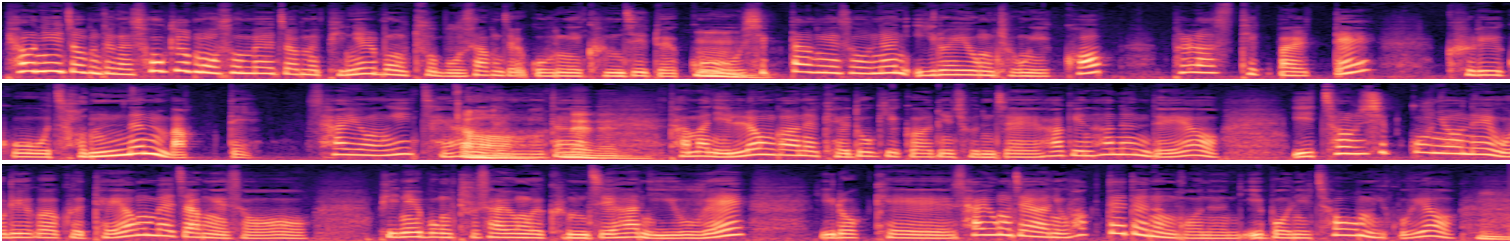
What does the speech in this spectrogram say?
편의점 등의 소규모 소매점의 비닐봉투 무상 제공이 금지되고 음. 식당에서는 일회용 종이컵, 플라스틱 빨대, 그리고 젖는 막대 사용이 제한됩니다. 아, 다만 1년간의 계도 기간이 존재하긴 하는데요. 2019년에 우리가 그 대형 매장에서 비닐봉투 사용을 금지한 이후에 이렇게 사용 제한이 확대되는 거는 이번이 처음이고요. 음.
